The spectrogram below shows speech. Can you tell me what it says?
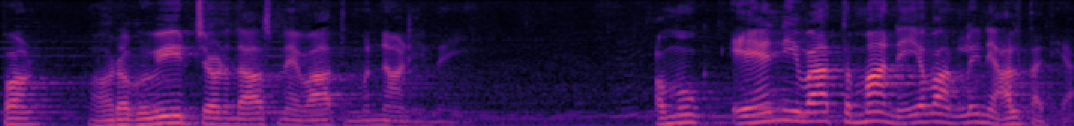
પણ રઘુવીર ચરણદાસને વાત મનાણી નહીં. અમુક એની વાત માને એવા લઈને હાલતા થયા.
